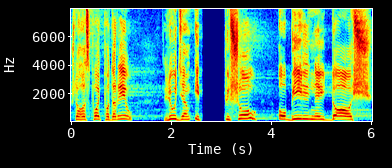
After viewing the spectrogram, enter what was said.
що Господь подарив людям і пішов обільний дощ.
